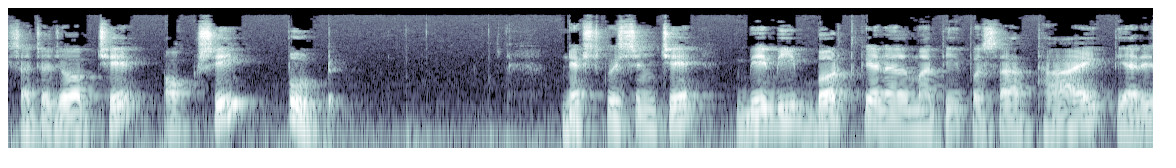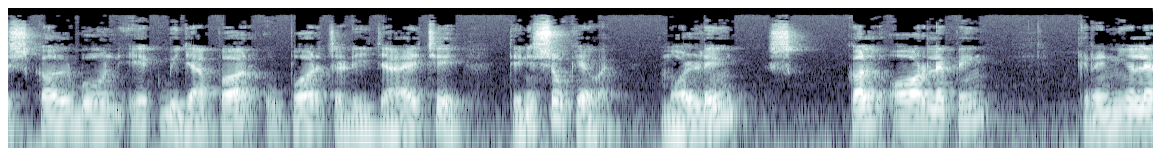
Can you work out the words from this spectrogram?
સાચો જવાબ છે ઓક્સિપુટ. નેક્સ્ટ ક્વેશ્ચન છે, બેબી બર્થ કેનલમાંથી પસાર થાય ત્યારે સ્કલ બોન એકબીજા પર ઉપર ચડી જાય છે. તેની શું કહેવાય? મોલ્ડિંગ સ્કલ ઓવરલેપિંગ, ક્રેનિયલ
